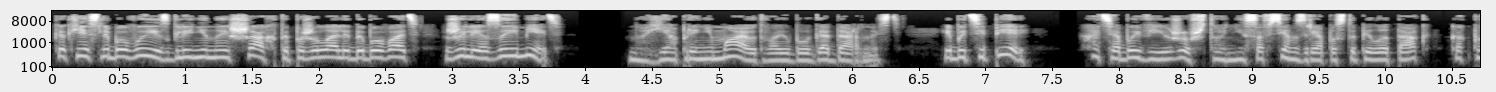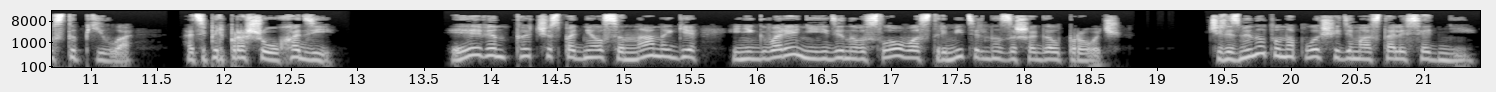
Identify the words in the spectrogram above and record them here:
как если бы вы из глиняной шахты пожелали добывать железо и медь. Но я принимаю твою благодарность, ибо теперь хотя бы вижу, что не совсем зря поступила так, как поступила. А теперь прошу, уходи». Эвен тотчас поднялся на ноги и, не говоря ни единого слова, стремительно зашагал прочь. Через минуту на площади мы остались одни.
